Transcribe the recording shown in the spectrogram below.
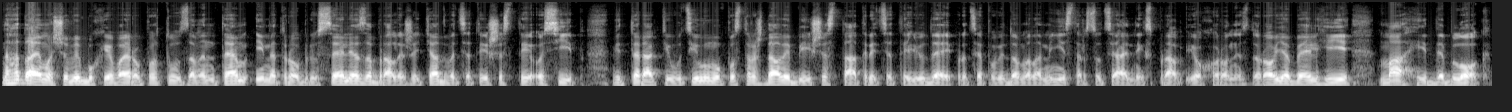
Нагадаємо, що вибухи в аеропорту Завентем і метро Брюсселя забрали життя 26 осіб. Від терактів у цілому постраждали більше 130 людей. Про це повідомила міністр соціальних справ і охорони здоров'я Бельгії Магі Деблок.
